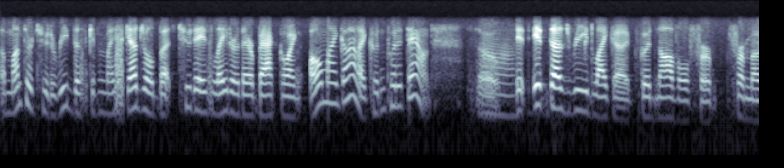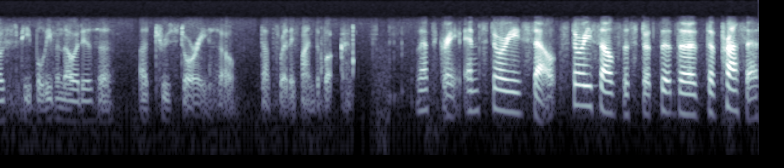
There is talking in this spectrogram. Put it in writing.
a month or two to read this given my schedule, but 2 days later they're back going, "Oh my god, I couldn't put it down." So Mm. it it does read like a good novel for for most people even though it is a a true story. So that's where they find the book. That's great. And stories sell. Story sells the sto- the, the the process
